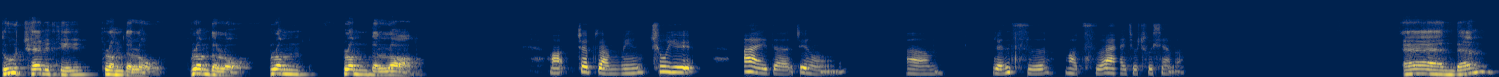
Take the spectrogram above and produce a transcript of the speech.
do charity from the law, from the law, from from the law. 好，这表明出于爱的这种嗯仁慈啊慈爱就出现了。And then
